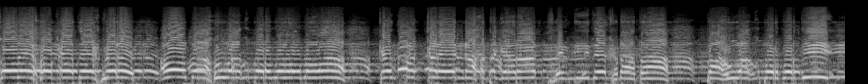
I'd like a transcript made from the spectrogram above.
ਕੋਲੇ ਹੋ ਕੇ ਦੇਖ ਫਿਰ। ਆਓ ਬਾਹੂ ਅਕਬਰ ਵਾਲਾ ਕਹਿੰਦਾ ਕਰੇ ਨਾਟ 11 ਫਿਰਨੀ ਦੇ ਖੜਾਤਾ। ਬਾਹੂ ਅਕਬਰਪੁਰ ਦੀ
